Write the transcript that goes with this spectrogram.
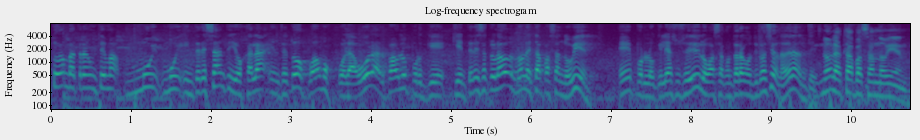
Pablito Gamba trae un tema muy, muy interesante y ojalá entre todos podamos colaborar, Pablo, porque quien tenés a tu lado no le está pasando bien. ¿eh? Por lo que le ha sucedido y lo vas a contar a continuación. Adelante. No la está pasando bien.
